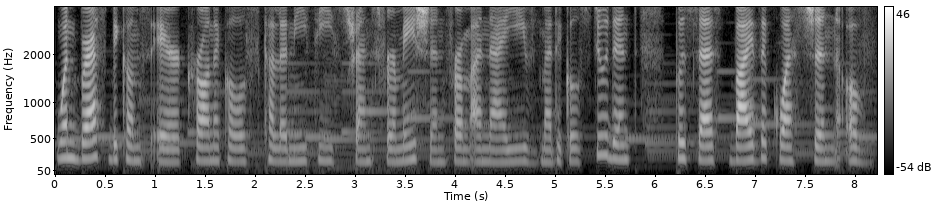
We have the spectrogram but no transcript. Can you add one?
When Breath Becomes Air chronicles Kalanithi's transformation from a naive medical student possessed by the question of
